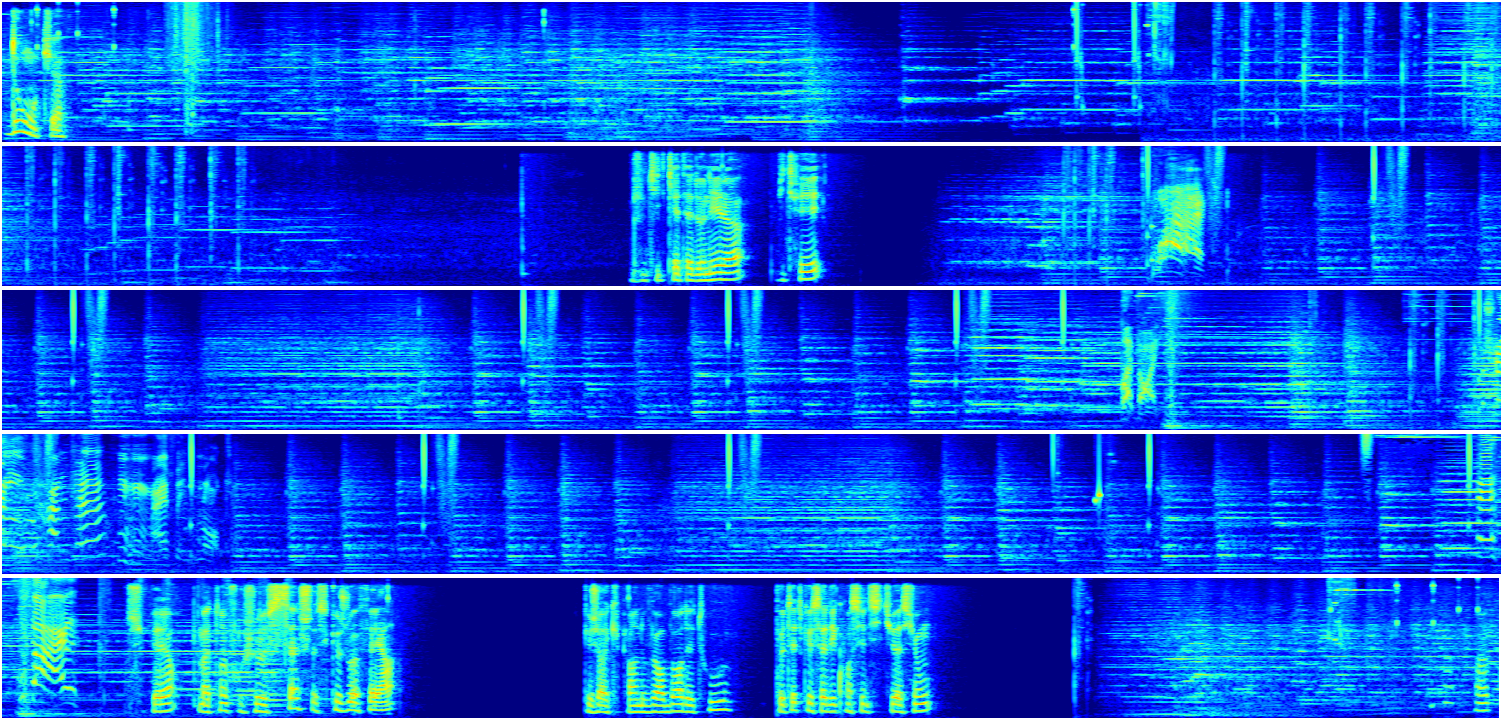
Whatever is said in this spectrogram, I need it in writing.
Donc, j'ai une petite quête à donner là, vite fait. Maintenant, il faut que je sache ce que je dois faire. Que j'ai récupéré un overboard et tout. Peut-être que ça a décoincé une situation. Hop.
